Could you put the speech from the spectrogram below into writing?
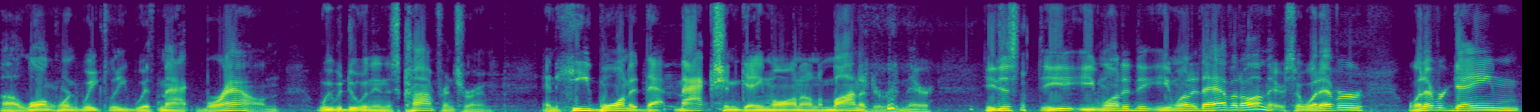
uh, Longhorn Weekly with Mack Brown, we would do it in his conference room, and he wanted that Maction game on on a monitor in there. He just he, he wanted to he wanted to have it on there. So whatever whatever game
